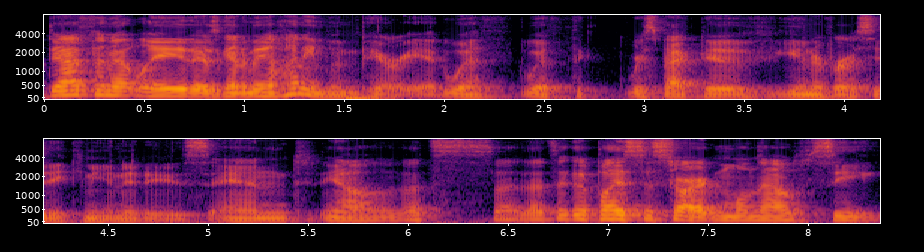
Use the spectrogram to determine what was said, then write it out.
definitely there's going to be a honeymoon period with with the respective university communities, and you know that's uh, that's a good place to start, and we'll now see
